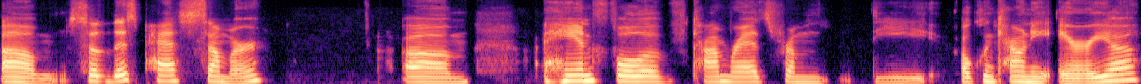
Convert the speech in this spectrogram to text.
Um, so this past summer, um, a handful of comrades from the Oakland County area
